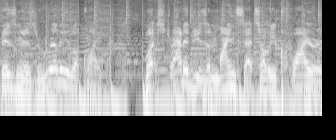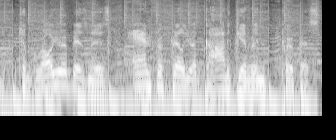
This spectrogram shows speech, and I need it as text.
business really look like? What strategies and mindsets are required to grow your business and fulfill your God given purpose?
